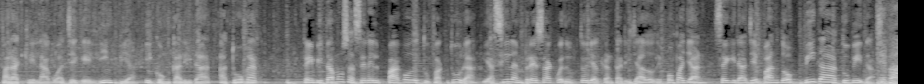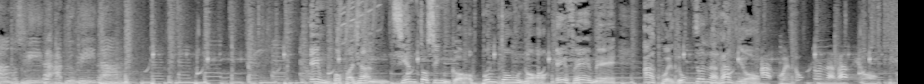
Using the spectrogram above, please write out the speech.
para que el agua llegue limpia y con calidad a tu hogar? Te invitamos a hacer el pago de tu factura y así la empresa Acueducto y Alcantarillado de Popayán seguirá llevando vida a tu vida. Llevamos vida a tu vida. En Popayán 105.1 FM, Acueducto en la radio. Acueducto en la radio.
